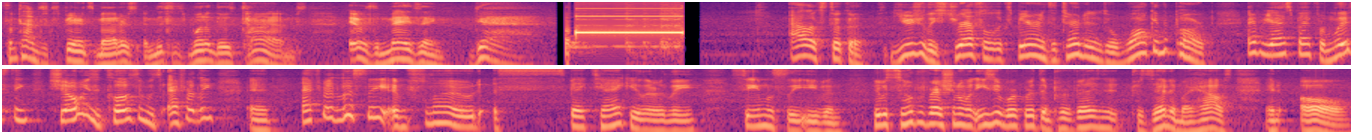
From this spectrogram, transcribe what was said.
Sometimes experience matters, and this is one of those times. It was amazing. Yeah. Alex took a usually stressful experience and turned it into a walk in the park. Every aspect from listing, showings, and closing was effortlessly and effortlessly and flowed spectacularly, seamlessly even. He was so professional and easy to work with and presented, presented my house in all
